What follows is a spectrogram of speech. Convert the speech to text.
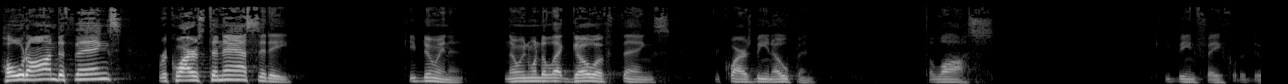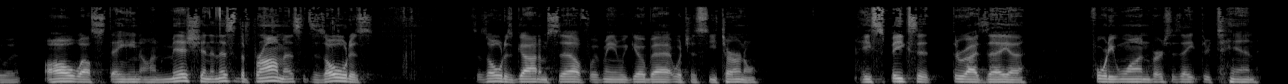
hold on to things requires tenacity. Keep doing it. Knowing when to let go of things requires being open to loss. Keep being faithful to do it. All while staying on mission. And this is the promise. It's as old as it's as old as God Himself. I mean, we go back, which is eternal. He speaks it through Isaiah 41, verses 8 through 10.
